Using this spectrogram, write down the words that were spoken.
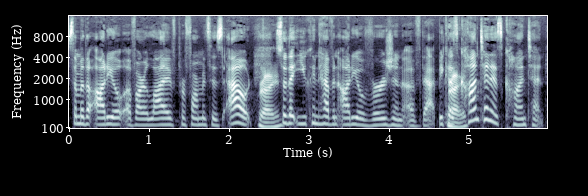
Some of the audio of our live performances out Right. so that you can have an audio version of that because Right. content is content.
